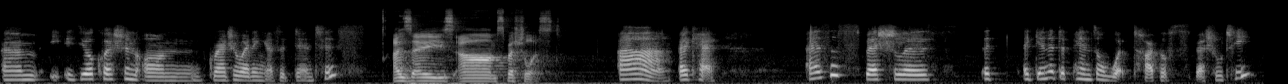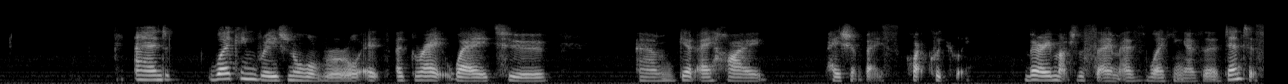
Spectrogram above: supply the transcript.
Um, is your question on graduating as a dentist? As a um, specialist. Ah, okay. As a specialist, it, again, it depends on what type of specialty. And working regional or rural, it's a great way to um, get a high patient base quite quickly. Very much the same as working as a dentist,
